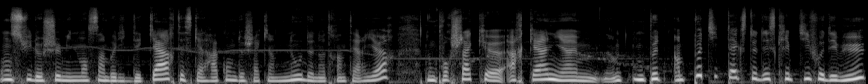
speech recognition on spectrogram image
on suit le cheminement symbolique des cartes et ce qu'elles racontent de chacun de nous, de notre intérieur. Donc pour chaque euh, arcane, il y a un, petit texte descriptif au début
